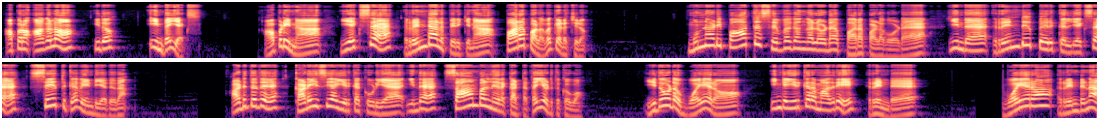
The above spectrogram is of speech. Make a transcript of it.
அப்புறம் அகலம் இதோ இந்த எக்ஸ் அப்படின்னா எக்ஸை ரெண்டால் பெருக்கினா பரப்பளவு கிடைச்சிடும். முன்னாடி பார்த்த செவ்வகங்களோட பரப்பளவோட இந்த ரெண்டு பெருக்கல் எக்ஸை சேர்த்துக்க வேண்டியது தான் அடுத்தது கடைசியாக இருக்கக்கூடிய இந்த சாம்பல் நிற கட்டத்தை எடுத்துக்குவோம். இதோட உயரம் இங்கே இருக்கிற மாதிரி ரெண்டு. உயரம் ரெண்டுனா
